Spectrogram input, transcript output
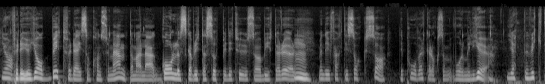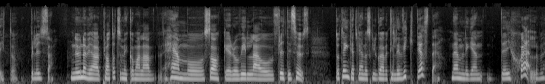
Ja. För det är ju jobbigt för dig som konsument om alla golv ska brytas upp i ditt hus och byta rör. Mm. Men det är ju faktiskt också, det påverkar också vår miljö. Jätteviktigt att belysa. Nu när vi har pratat så mycket om alla hem och saker och villa och fritidshus, då tänkte jag att vi ändå skulle gå över till det viktigaste, nämligen dig själv.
